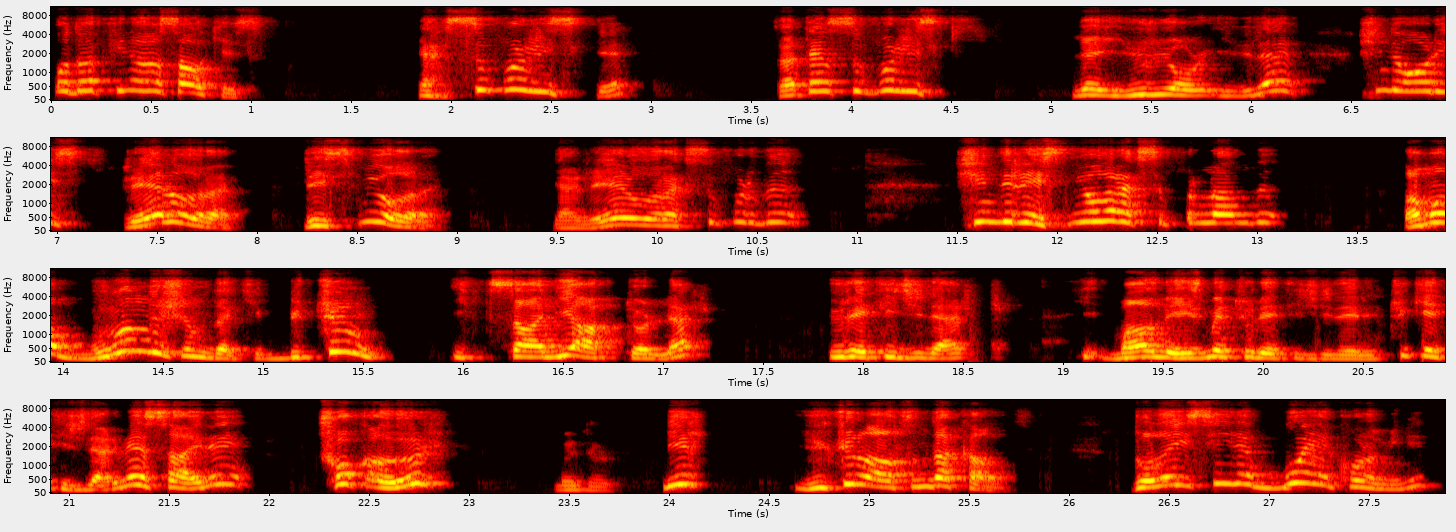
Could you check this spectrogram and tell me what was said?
o da finansal kesim. Yani sıfır riskle zaten sıfır riskle yürüyor idiler. Şimdi o risk reel olarak, resmi olarak yani reel olarak sıfırdı. Şimdi resmi olarak sıfırlandı. Ama bunun dışındaki bütün iktisadi aktörler, üreticiler, mal ve hizmet üreticileri, tüketiciler vesaire çok ağır bir yükün altında kaldı. Dolayısıyla bu ekonominin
